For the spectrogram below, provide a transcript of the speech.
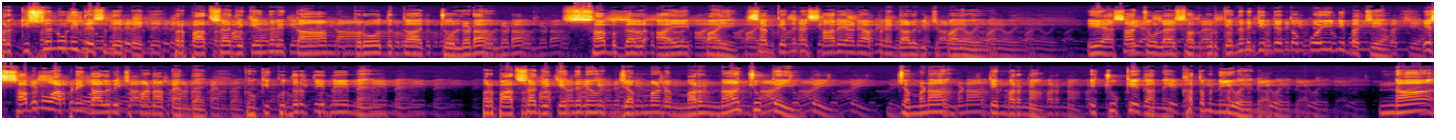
ਪਰ ਕਿਸੇ ਨੂੰ ਨਹੀਂ ਦਿਸਦੇ ਪਏ। ਪਰ ਪਾਤਸ਼ਾਹ ਜੀ ਕਹਿੰਦੇ ਨੇ, ਕਾਮ, ਕ੍ਰੋਧ ਕਾ ਚੋਲੜਾ, ਸਭ ਗਲ ਆਏ ਪਾਏ। ਸਭ ਕਹਿੰਦੇ ਨੇ, ਸਾਰਿਆਂ ਨੇ ਆਪਣੇ ਗਲ ਵਿੱਚ ਪਾਇਆ ਹੋਇਆ ਇਹ ਐਸਾ ਚੋਲਾ ਹੈ ਸਤਿਗੁਰ ਕਹਿੰਦੇ ਨੇ ਜਿੰਦੇ ਤੋਂ ਕੋਈ ਨਹੀਂ ਬਚਿਆ। ਇਹ ਸਭ ਨੂੰ ਆਪਣੀ ਗੱਲ ਵਿੱਚ ਪਾਣਾ ਪੈਂਦਾ ਹੈ। ਕਿਉਂਕਿ ਕੁਦਰਤੀ ਨੇਮ ਹੈ ਪਰ ਪਾਤਸ਼ਾਹ ਜੀ ਕਹਿੰਦੇ ਨੇ ਜੰਮਣ ਮਰਨ ਨਾ ਚੁੱਕਈ। ਜੰਮਣਾ ਤੇ ਮਰਨਾ। ਇਹ ਚੁੱਕੇਗਾ ਨਹੀਂ ਖਤਮ ਨਹੀਂ ਹੋਏਗਾ। ਨਾ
